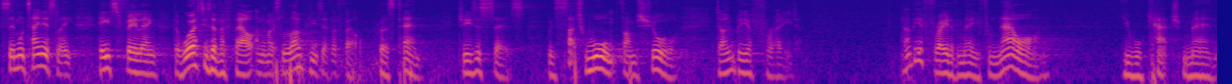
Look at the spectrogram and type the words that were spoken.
Simultaneously, he's feeling the worst he's ever felt and the most loved he's ever felt. Verse 10. Jesus says, with such warmth, I'm sure, don't be afraid. Don't be afraid of me. From now on, you will catch men.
